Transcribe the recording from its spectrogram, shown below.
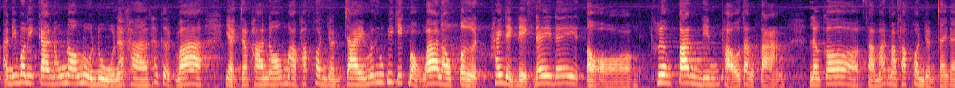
อืมอันนี้บริการน้องๆ หนูๆ นะคะ ถ้าเกิดว่าอยากจะพาน้องมาพักผ่อนหย่อนใจ เมื่อสักครู่พี่กิ๊กบอกว่าเราเปิดให้เด็กๆ ได้ได้ต่อเครื่องปั้นดินเผาต่างๆ แล้วก็สามารถมาพักผ่อนหย่อนใจได้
